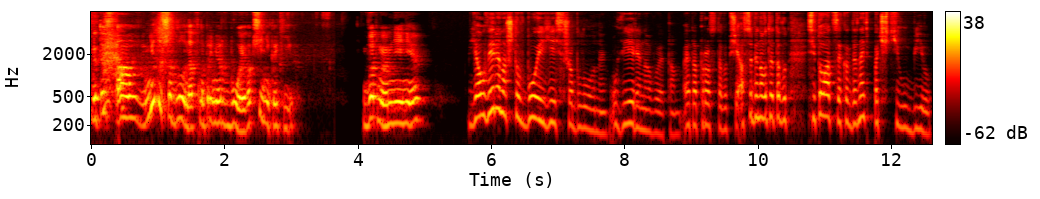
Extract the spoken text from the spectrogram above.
Ну, то есть, а нету шаблонов, например, в бое, вообще никаких. Вот мое мнение. Я уверена, что в бое есть шаблоны. Уверена в этом. Это просто вообще... Особенно вот эта вот ситуация, когда, знаете, почти убил.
